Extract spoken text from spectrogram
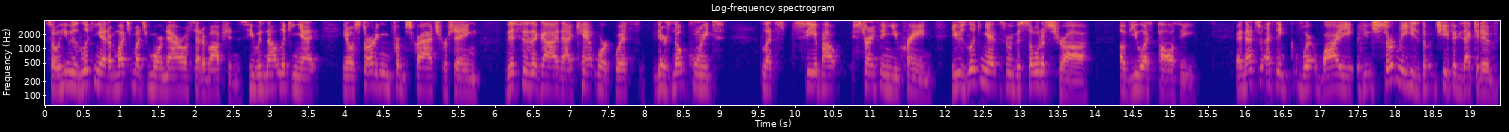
So he was looking at a much, much more narrow set of options. He was not looking at, you know, starting from scratch or saying, this is a guy that I can't work with. There's no point. Let's see about strengthening Ukraine. He was looking at through the soda straw of U.S. policy and that's I think where, why he certainly he's the chief executive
